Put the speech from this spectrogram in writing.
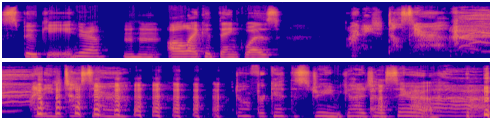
spooky. Yeah. hmm All I could think was, I need to tell Sarah. I need to tell Sarah. Don't forget the stream. You gotta tell Sarah.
